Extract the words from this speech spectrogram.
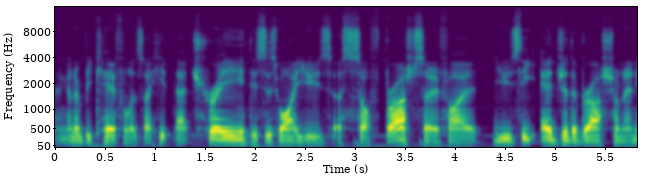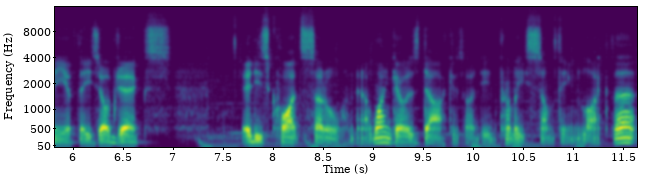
I'm going to be careful as I hit that tree. This is why I use a soft brush. So if I use the edge of the brush on any of these objects, it is quite subtle. Now I won't go as dark as I did, probably something like that.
